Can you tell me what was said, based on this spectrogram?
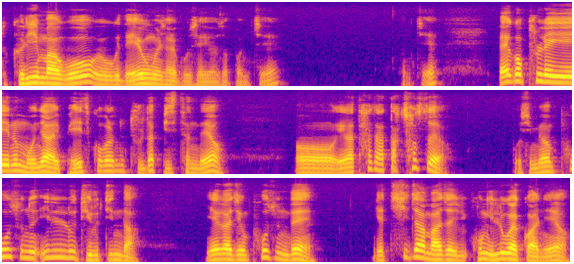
또 그림하고 여기 내용을 잘 보세요. 여섯 번째. 번째. 백업 플레이는 뭐냐? 베이스 커버랑 둘 다 비슷한데요. 어, 얘가 타자가 딱 쳤어요. 보시면 포수는 1루 뒤로 뛴다. 얘가 지금 포수인데 얘 치자마자 공 1루 갈 거 아니에요.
